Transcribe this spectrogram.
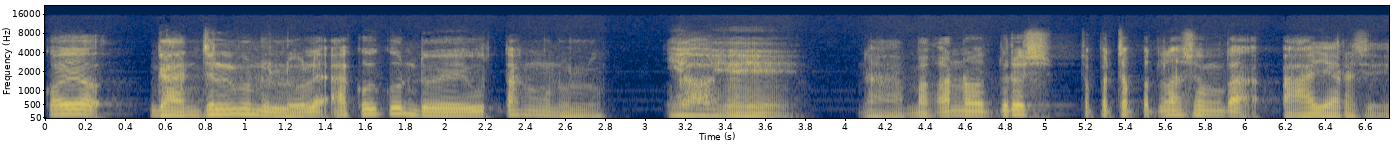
koyo ganjel ngono lho lek aku iku duwe utang ngono lho Ya ya ya. nah makanya terus cepet-cepet langsung tak bayar sih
